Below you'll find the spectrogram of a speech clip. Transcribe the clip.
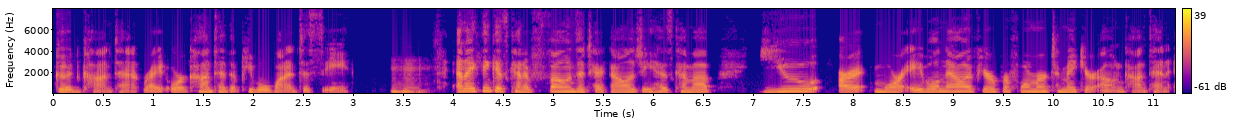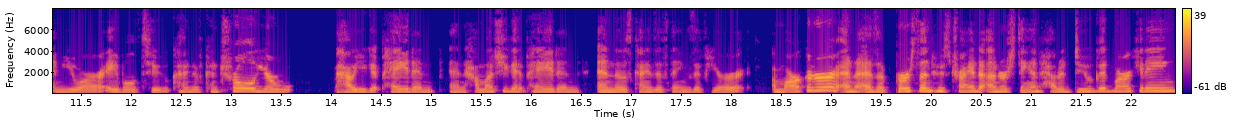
good content, right? Or content that people wanted to see. hmm And I think as kind of phones and technology has come up, you are more able now, if you're a performer, to make your own content and you are able to kind of control your how you get paid and and how much you get paid and and those kinds of things if you're a marketer and as a person who's trying to understand how to do good marketing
